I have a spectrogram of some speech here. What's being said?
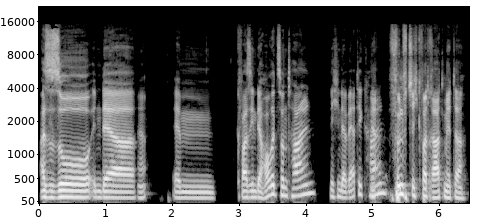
Also so in der, Ja. ähm, quasi in der horizontalen, nicht in der Ja, vertikalen? 50 Quadratmeter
